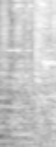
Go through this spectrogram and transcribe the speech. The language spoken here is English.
Killing spree.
